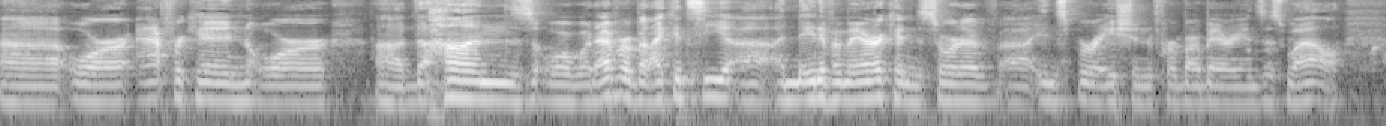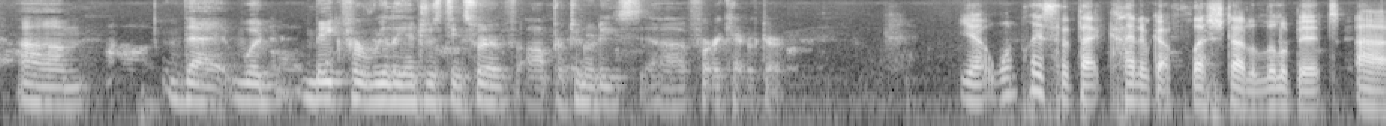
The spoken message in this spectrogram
uh, or African or uh, the Huns or whatever, but I could see a, a Native American sort of uh, inspiration for barbarians as well. Um, that would make for really interesting sort of opportunities uh, for a character. Yeah, one place that that kind of got fleshed out a little bit uh,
